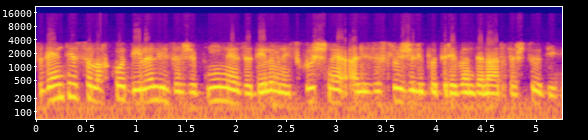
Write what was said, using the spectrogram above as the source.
Študenti so lahko delali za žepnine, za delovne izkušnje ali zaslužili potreben denar za študij.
